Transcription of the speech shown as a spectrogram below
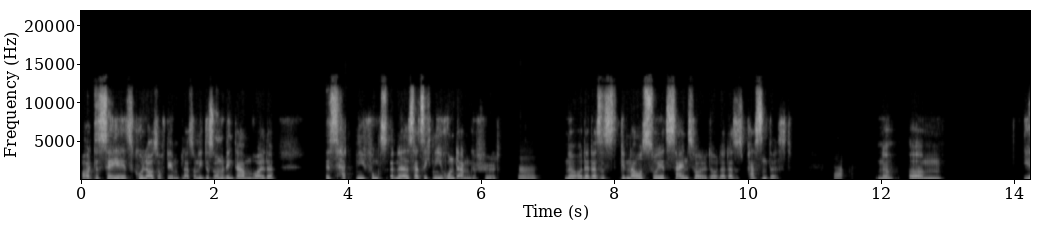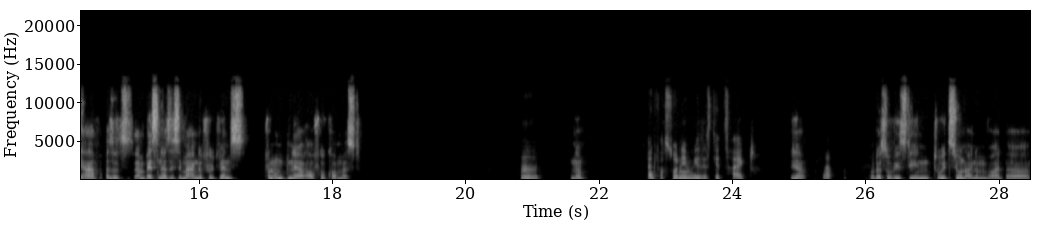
oh, das sähe jetzt cool aus auf dem Platz und ich das unbedingt haben wollte, es hat nie funktioniert, es hat sich nie rund angefühlt. Hm. Ne? Oder dass es genau so jetzt sein sollte oder dass es passend ist. Ja. Ne? Ähm, ja, also es, am besten hat es sich immer angefühlt, wenn es von unten heraufgekommen ist. Hm. Ne? Einfach so nehmen, wie sie es dir zeigt. Ja. Ja. Oder so, wie es die Intuition einem äh,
